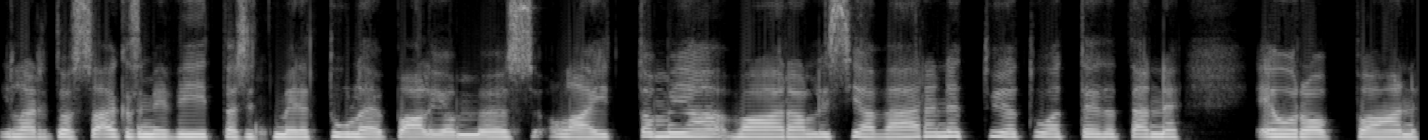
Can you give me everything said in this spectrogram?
Ilari tuossa aikaisemmin viittasi, että meille tulee paljon myös laittomia, vaarallisia, väärennettyjä tuotteita tänne Eurooppaan,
